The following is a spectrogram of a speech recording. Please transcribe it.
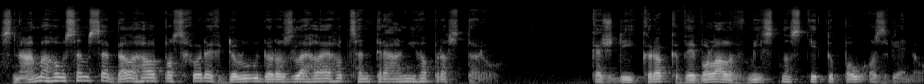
S námahou jsem se belhal po schodech dolů do rozlehlého centrálního prostoru. Každý krok vyvolal v místnosti tupou ozvěnu.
